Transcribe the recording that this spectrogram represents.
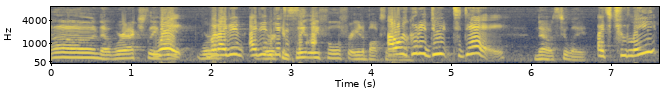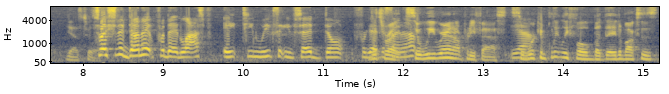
Oh no, we're actually Wait, we're, but I didn't- I didn't get to s- completely full for Ada Box. I was going to do it today. No, it's too late. It's too late. Yeah, it's too late. So I should have done it for the last 18 weeks that you've said. Don't forget That's to right. sign up. So we ran out pretty fast. Yeah. So we're completely full, but the AdaBox is,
